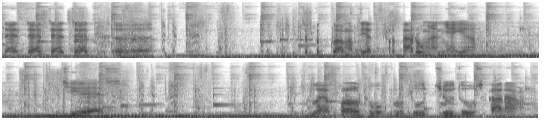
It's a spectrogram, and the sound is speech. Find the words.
cet cet cet cet cepet banget ya pertarungannya ya yes level 27 tuh sekarang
